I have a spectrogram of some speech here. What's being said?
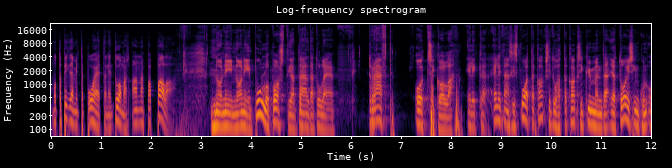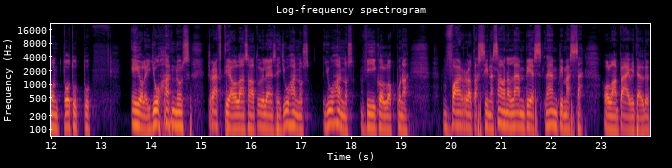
Mutta pitemmittä puheetta, niin Tuomas, annapa palaa. No niin, no niin. Pullopostia täältä tulee draft-otsikolla. Eli eletään siis vuotta 2020 ja toisin kuin on totuttu, ei ole juhannus. Draftia ollaan saatu yleensä juhannus, juhannus viikonloppuna varrota siinä saunan lämpies, lämpimässä ollaan päivitelty,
